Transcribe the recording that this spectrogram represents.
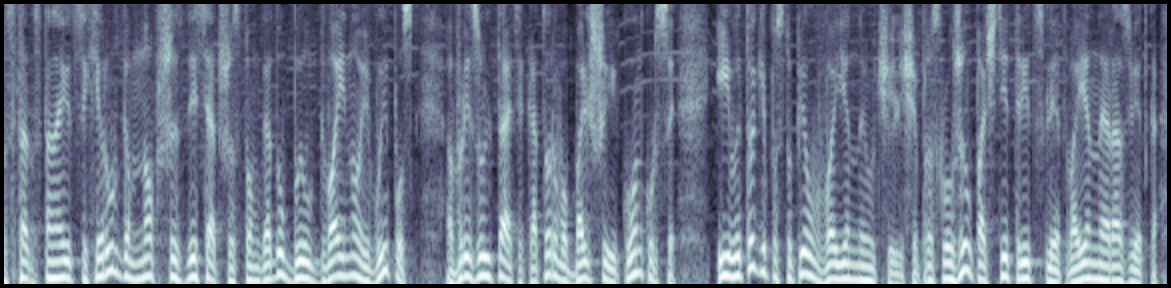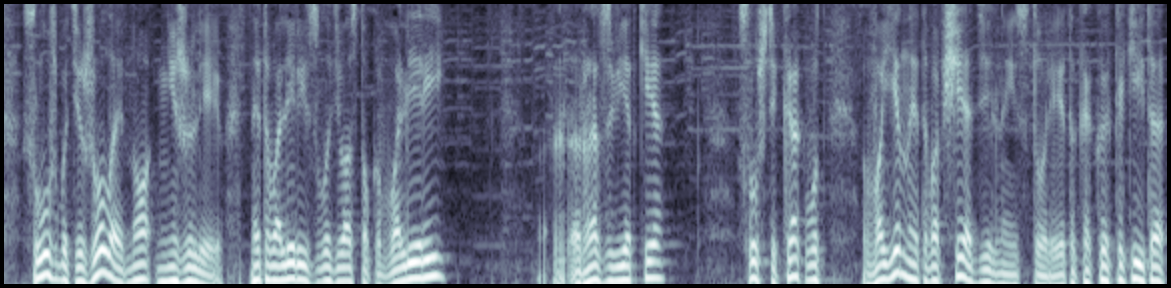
становиться хирургом, но в 66 году был двойной выпуск, в результате которого большие конкурсы, и в итоге поступил в военное училище. Прослужил почти 30 лет, военная разведка. Служба тяжелая, но не жалею. Это Валерий из Владивостока. Валерий, разведки. Слушайте, как вот Военные это вообще отдельная история. Это как, какие-то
